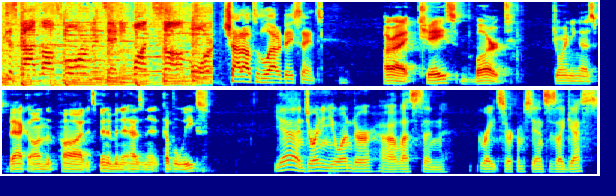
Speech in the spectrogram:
Because God loves Mormons and he wants some more. Shout out to the Latter day Saints. All right, Chase Bart joining us back on the pod. It's been a minute, hasn't it? A couple weeks. Yeah, and joining you under uh, less than great circumstances, I guess.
